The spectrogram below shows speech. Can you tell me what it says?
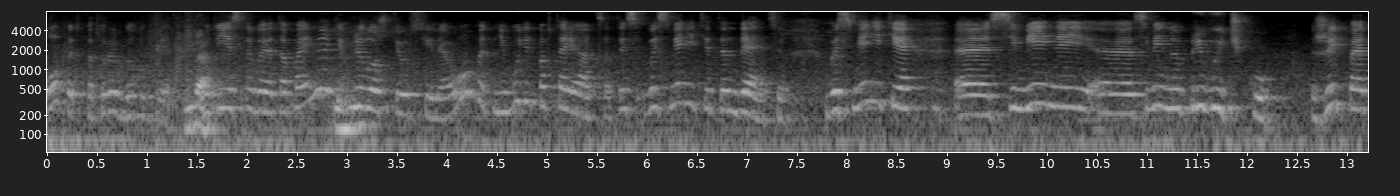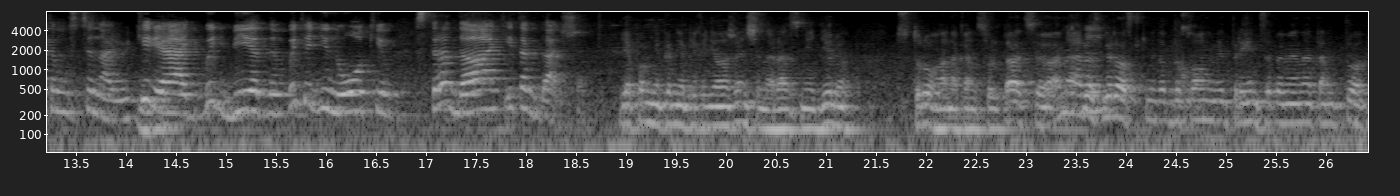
опыт, который был у предков. Да. Вот если вы это поймете, Мгм. приложите усилия, опыт не будет повторяться. То есть вы смените тенденцию, вы смените э, семейный, э, семейную привычку жить по этому сценарию, терять, быть бедным, быть одиноким, страдать и так дальше. Я помню, ко мне приходила женщина раз в неделю, строго на консультацию. Она Мгм. разбиралась с какими-то духовными принципами, она там то.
